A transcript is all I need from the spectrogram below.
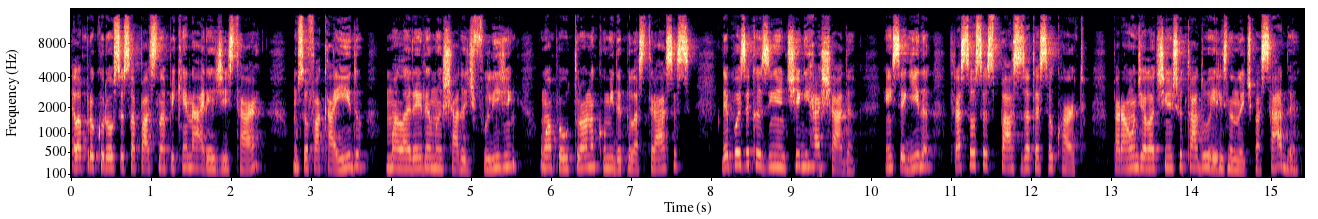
Ela procurou seus sapatos na pequena área de estar, um sofá caído, uma lareira manchada de fuligem, uma poltrona comida pelas traças, depois a cozinha antiga e rachada. Em seguida, traçou seus passos até seu quarto, para onde ela tinha chutado eles na noite passada.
